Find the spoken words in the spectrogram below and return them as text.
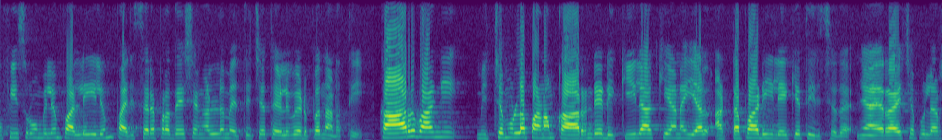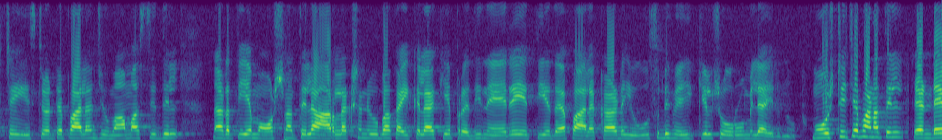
ഓഫീസ് റൂമിലും പള്ളിയിലും പരിസര പ്രദേശങ്ങളിലും എത്തിച്ച് തെളിവെടുപ്പ് നടത്തി. കാറ് വാങ്ങി മിച്ചമുള്ള പണം കാറിന്റെ ഡിക്കിയിലാക്കിയാണ് ഇയാൾ അട്ടപ്പാടിയിലേക്ക് തിരിച്ചത്. ഞായറാഴ്ച പുലർച്ചെ ഈസ്റ്റ് ഒറ്റപ്പാലം ജുമാ മസ്ജിദിൽ നടത്തിയ മോഷണത്തിൽ ആറ് ലക്ഷം രൂപ കൈക്കലാക്കിയ പ്രതി നേരെ എത്തിയത് പാലക്കാട് യൂസ്ഡ് വെഹിക്കിൾ ഷോറൂമിലായിരുന്നു. മോഷ്ടിച്ച പണത്തിൽ രണ്ടേ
